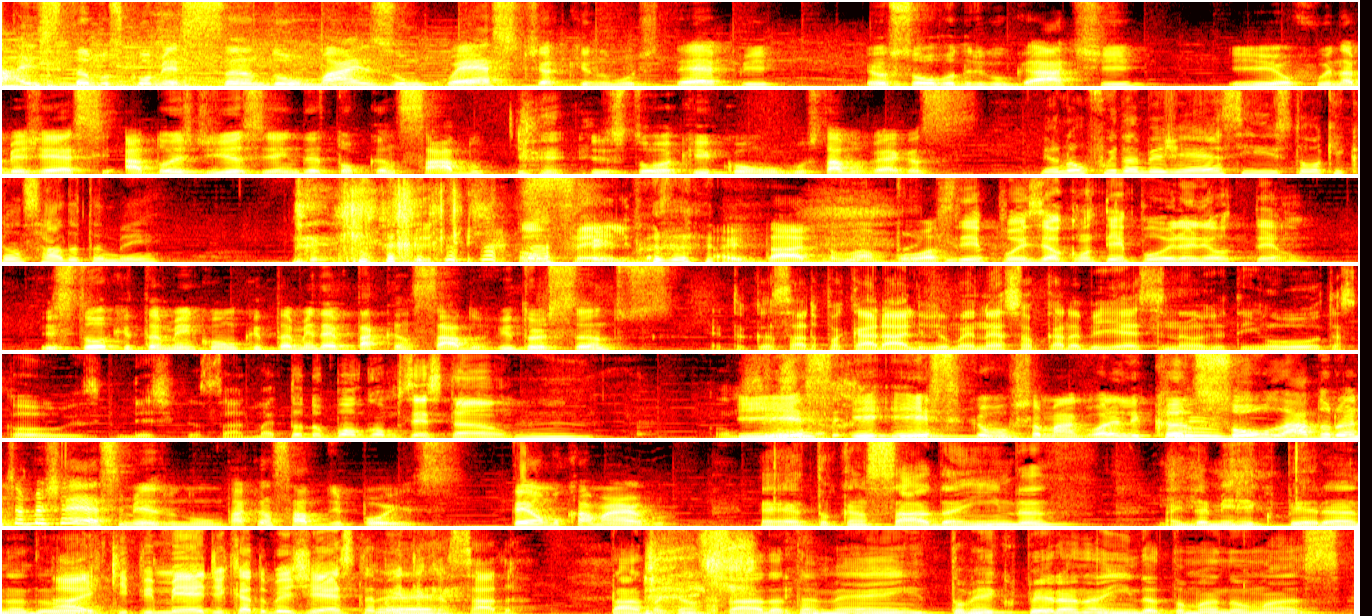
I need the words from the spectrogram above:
Olá, estamos começando mais um Quest aqui no Multitap. Eu sou o Rodrigo Gatti e eu fui na BGS há dois dias e ainda estou cansado. estou aqui com o Gustavo Vegas. Eu não fui na BGS e estou aqui cansado também. Ó, velho. A idade é uma bosta. Depois é o contemporâneo, é o termo. Estou aqui também com o que também deve estar cansado, Vitor Santos. Eu tô cansado pra caralho, viu? Mas não é só por causa da BGS, não. Já tem outras coisas que me deixam cansado. Mas tudo bom como vocês estão? Como E vocês esse, e esse que eu vou chamar agora, ele cansou lá durante a BGS mesmo, não tá cansado depois. Telmo Camargo. É, tô cansado ainda. Ainda me recuperando do. estão? A equipe médica do BGS também É. tá cansada. Tá, tá cansada também. Tô me recuperando ainda, tomando umas.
